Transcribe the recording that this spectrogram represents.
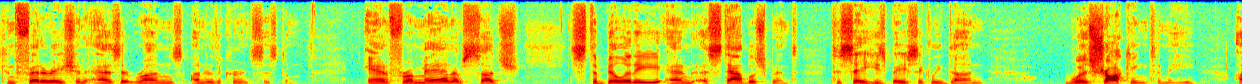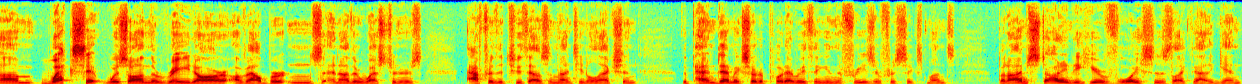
Confederation as it runs under the current system. And for a man of such stability and establishment to say he's basically done was shocking to me. Um, Wexit was on the radar of Albertans and other Westerners after the 2019 election. The pandemic sort of put everything in the freezer for six months, but I'm starting to hear voices like that again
